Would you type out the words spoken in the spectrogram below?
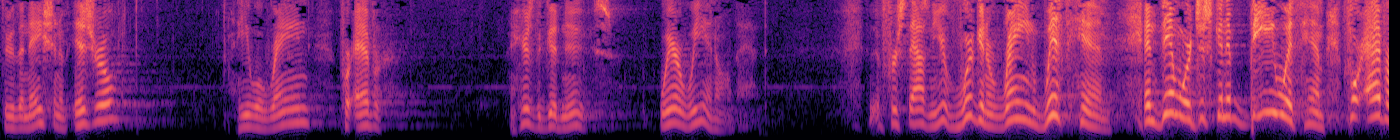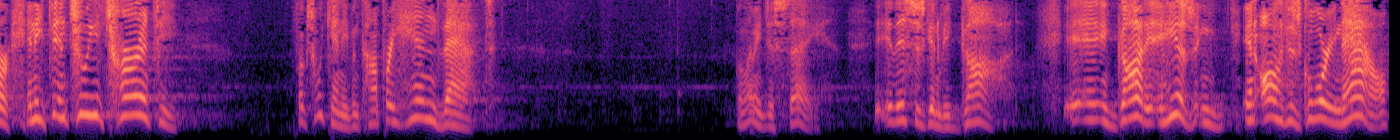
through the nation of Israel. He will reign forever. Now here's the good news. Where are we in all that? the first thousand years, we're going to reign with Him. And then we're just going to be with Him forever and into eternity. Folks, we can't even comprehend that. But let me just say, this is going to be God. And God, He is in, in all of His glory now.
